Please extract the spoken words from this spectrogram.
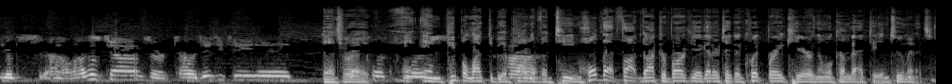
It's uh, a lot of those jobs are college educated. That's right. And, and, people like to be a part uh, of a team. Hold that thought, Dr. Barkey. I got to take a quick break here, and then we'll come back to you in two minutes.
